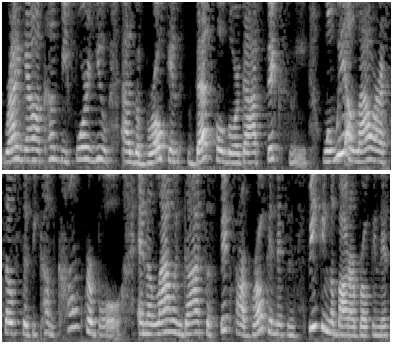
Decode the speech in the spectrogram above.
Right now, I come before you you as a broken vessel, Lord God, fix me. When we allow ourselves to become comfortable and allowing God to fix our brokenness and speaking about our brokenness,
